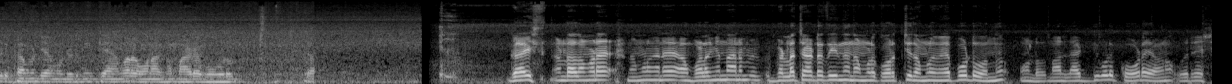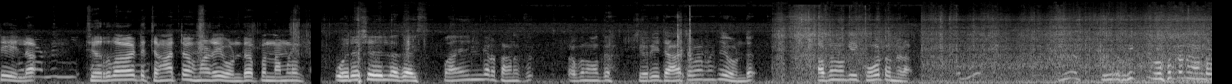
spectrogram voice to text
എടുക്കാൻ വേണ്ടി അങ്ങോട്ട് എടുക്കും. ക്യാമറ ഓണാക്കും മഴ പോടും ഗൈസ് കണ്ടോ നമ്മുടെ നമ്മളങ്ങനെ വളങ്ങുന്നാനം വെള്ളച്ചാട്ടത്തിൽ നിന്ന് നമ്മൾ കുറച്ച് നമ്മൾ മേപ്പോട്ട് വന്നു. ഉണ്ടോ നല്ല അടിപൊളി കോടയാണ്. ഒരു രക്ഷയില്ല. ചെറുതായിട്ട് ചാറ്റ മഴയുണ്ട്. അപ്പം നമ്മൾ ഒരു രക്ഷയില്ല ഗൈസ് ഭയങ്കര തണുപ്പ്. അപ്പോൾ നമുക്ക് ചെറിയ ചാറ്റ മഴയുണ്ട്. അപ്പോൾ നമുക്ക് ഈ കോട്ടൊന്നിടാം നോക്കണുണ്ടോ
